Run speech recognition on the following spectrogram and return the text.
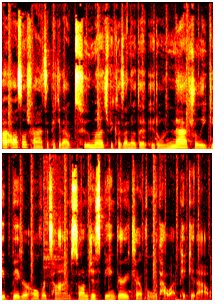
I also try not to pick it out too much because I know that it'll naturally get bigger over time. So I'm just being very careful with how I pick it out.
